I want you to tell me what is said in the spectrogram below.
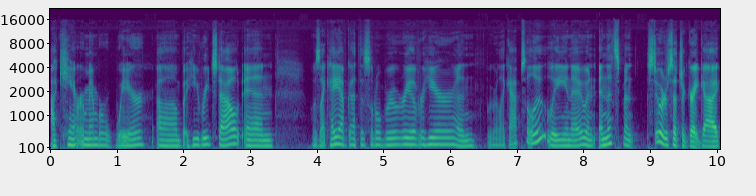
I can't remember where, uh, but he reached out and was like, "Hey, I've got this little brewery over here," and we were like, "Absolutely," you know. And and that's been Stewart is such a great guy.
